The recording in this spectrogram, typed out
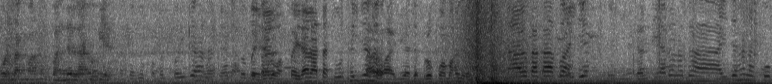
પાંચ લાખ માર. પંદર લાખ રૂપિયા. તો બૈરા- બૈરા રાતા ચોર થઈ જશે. આવો idea જબરો ફોર્મ આવ્યો. કાકા તો આવી જાય જલ્દી આવો ને તો આવી આઈ જશે ને કોક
